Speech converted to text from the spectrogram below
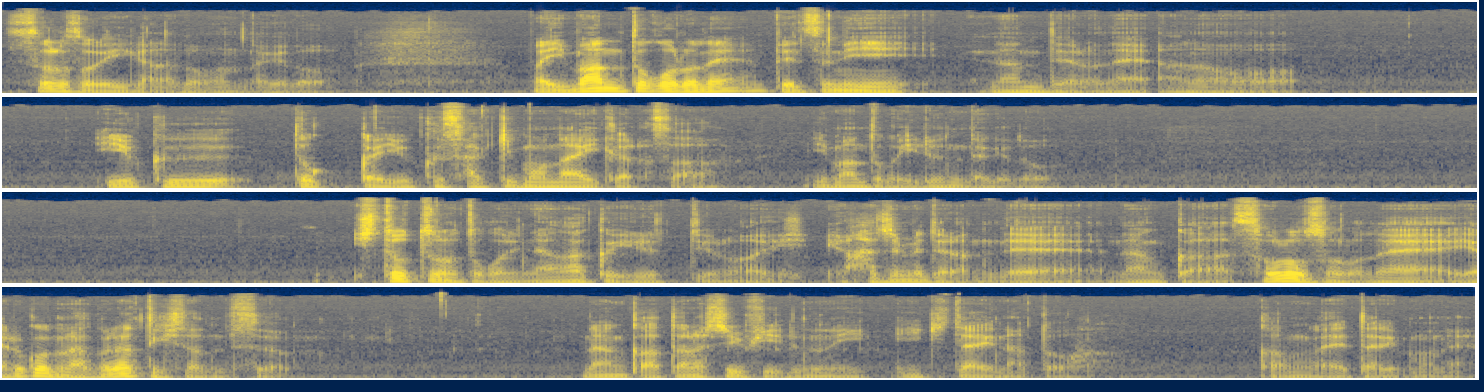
そろそろいいかなと思うんだけど、まあ、今のところね別に何だろうねあの行くどっか行く先もないからさ今のところいるんだけど一つのところに長くいるっていうのは初めてなんでなんかそろそろねやることなくなってきたんですよ。なんか新しいフィールドに行きたいなと考えたりもね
